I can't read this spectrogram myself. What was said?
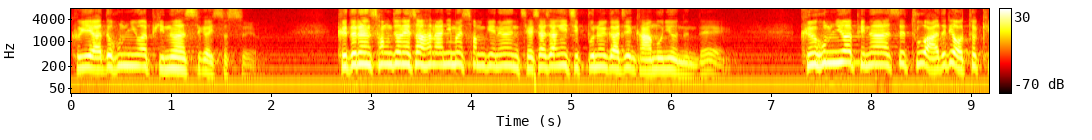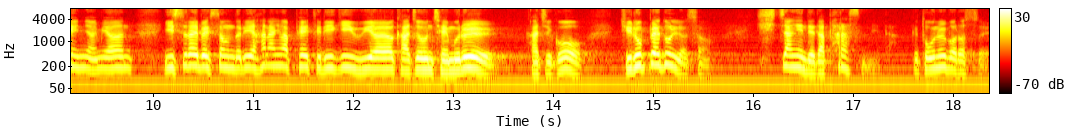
그의 아들 홈리와 비느하스가 있었어요. 그들은 성전에서 하나님을 섬기는 제사장의 직분을 가진 가문이었는데 그 홈리와 비느하스 두 아들이 어떻게 했냐면 이스라엘 백성들이 하나님 앞에 드리기 위하여 가져온 재물을 가지고 뒤로 빼돌려서 시장에 내다 팔았습니다. 그 돈을 벌었어요.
